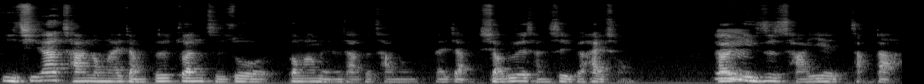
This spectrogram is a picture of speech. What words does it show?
以其他茶农来讲，不是专职做东方美人茶的茶农来讲，小绿叶蝉是一个害虫，它抑制茶叶长大。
